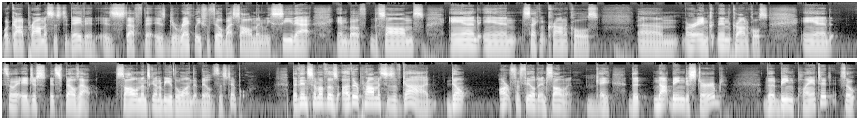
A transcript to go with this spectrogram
what God promises to David is stuff that is directly fulfilled by Solomon. We see that in both the Psalms and in 2nd Chronicles, um, or in, in the Chronicles. And so it just, it spells out Solomon's going to be the one that builds this temple. But then some of those other promises of God don't aren't fulfilled in Solomon. Hmm. Okay, the not being disturbed, the being planted. So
